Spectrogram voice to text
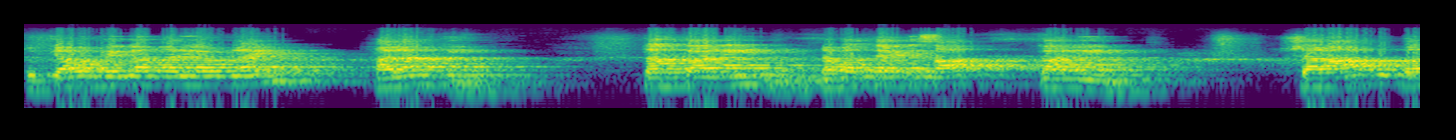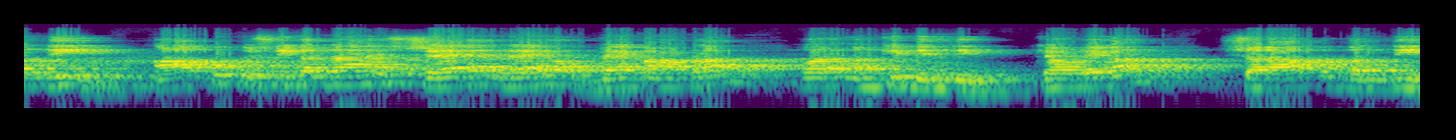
तो क्या उठेगा हमारी आउटलाइन हालाँकि, तत्कालीन डबल तय के साथ कालीन। शराब बंदी, आपको कुछ नहीं करना है शह रह और भय का आंकड़ा और अंकी बिंदी। क्या उठेगा? शराब बंदी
